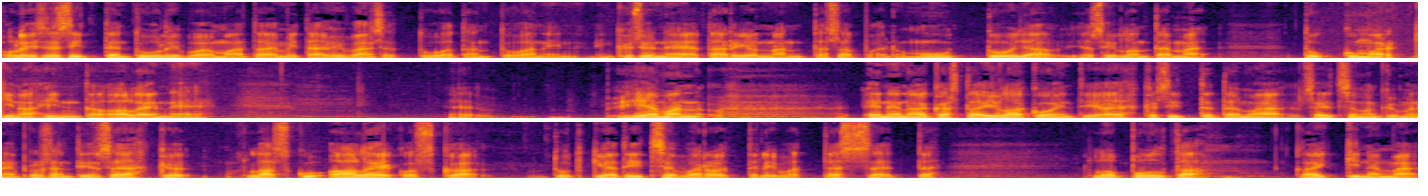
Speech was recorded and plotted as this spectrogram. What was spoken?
oli se sitten tuulivoimaa tai mitä hyvänsä tuotantoa, niin, niin kysynnän ja tarjonnan tasapaino muuttuu ja, ja silloin tämä tukkumarkkinahinta alenee. Hieman ennenaikaista ilakointia ehkä sitten tämä 70 prosentin sähkölasku ale, koska tutkijat itse varoittelivat tässä, että lopulta kaikki nämä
